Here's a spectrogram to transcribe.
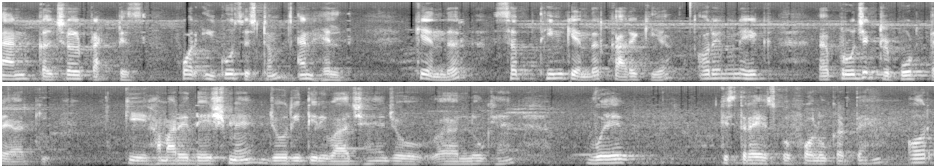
and cultural practice for ecosystem and health के अंदर सब थीम के अंदर कार्य किया और इन्होंने एक अ, प्रोजेक्ट रिपोर्ट तैयार की कि हमारे देश में जो रीति रिवाज हैं जो अ, लोग हैं वे किस तरह इसको फॉलो करते हैं और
